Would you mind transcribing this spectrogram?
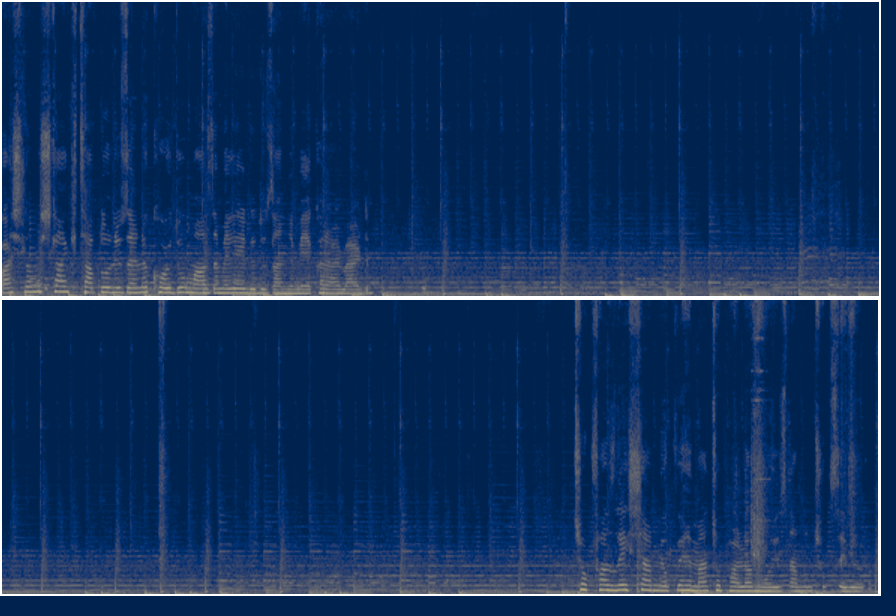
Başlamışken kitaplığın üzerine koyduğum malzemeleri de düzenlemeye karar verdim. Çok fazla eşyam yok ve hemen toparlanma o yüzden bunu çok seviyorum.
